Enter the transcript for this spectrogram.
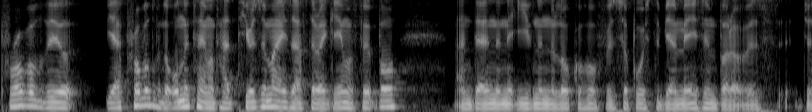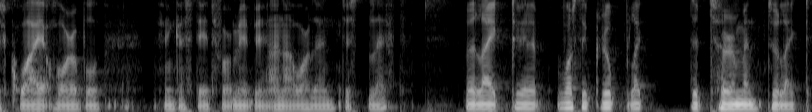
probably, yeah, probably the only time I've had tears in my eyes after a game of football. And then in the evening, the local hof was supposed to be amazing, but it was just quiet, horrible. I think I stayed for maybe an hour, then just left. But like, uh, was the group like determined to like,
